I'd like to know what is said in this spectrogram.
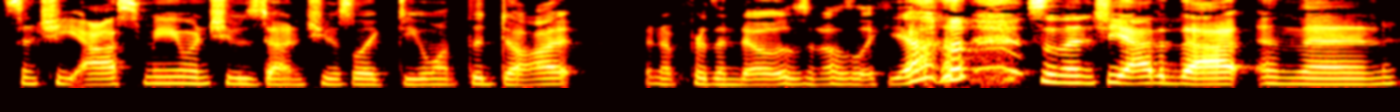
Since she asked me when she was done, she was like, "Do you want the dot?" and up for the nose, and I was like, "Yeah." so then she added that, and then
